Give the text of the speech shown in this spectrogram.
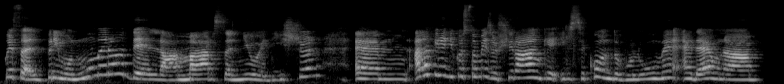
Questo è il primo numero della Mars New Edition. Ehm, alla fine di questo mese uscirà anche il secondo volume ed è una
